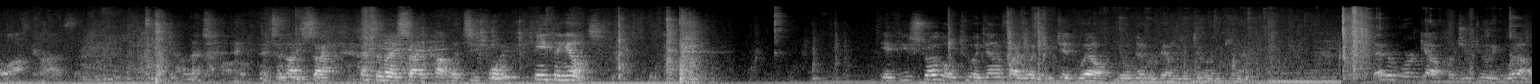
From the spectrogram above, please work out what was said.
a lost cause. Yeah, That's, that's a nice side, that's a nice psychology point. Anything else? If you struggle to identify what you did well, you'll never be able to do it again. Better work out what you're doing well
